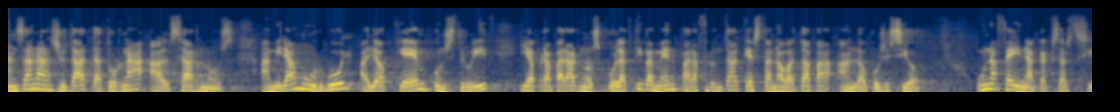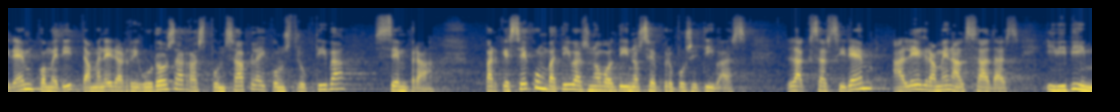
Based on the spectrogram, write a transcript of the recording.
ens han ajudat a tornar a alçar-nos, a mirar amb orgull allò que hem construït i a preparar-nos col·lectivament per afrontar aquesta nova etapa en l'oposició. Una feina que exercirem, com he dit, de manera rigorosa, responsable i constructiva sempre, perquè ser combatives no vol dir no ser propositives. L'exercirem alegrement alçades i vivim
